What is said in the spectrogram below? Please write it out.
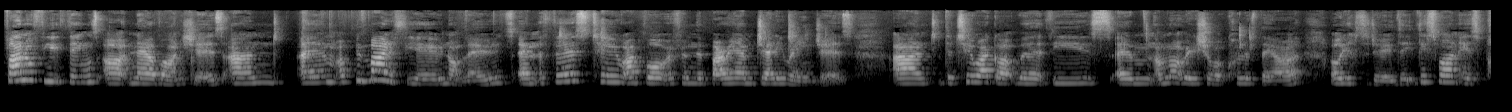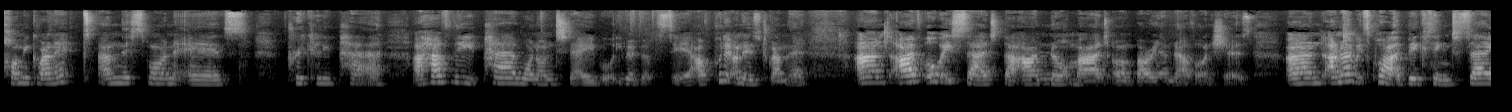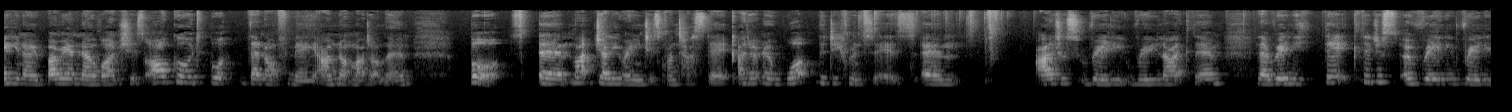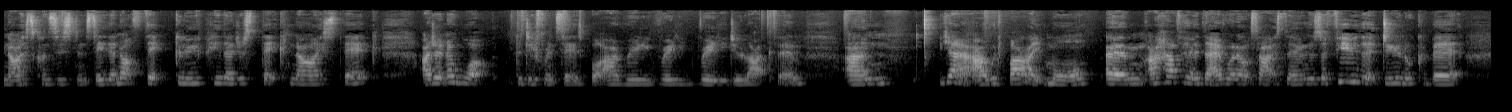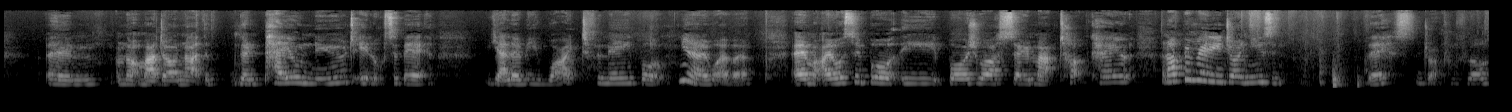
Final few things are nail varnishes and um, I've been buying a few, not loads. Um, the first two I bought were from the Barry M Jelly ranges and the two I got were these, um, I'm not really sure what colours they are. Oh yes I do. The, this one is pomegranate and this one is prickly pear. I have the pear one on today but you won't be able to see it. I've put it on Instagram there. And I've always said that I'm not mad on Barry M nail varnishes. And I know it's quite a big thing to say, you know, Barry M nail varnishes are good but they're not for me. I'm not mad on them. But um, that jelly range is fantastic. I don't know what the difference is. Um, I just really, really like them. They're really thick. They're just a really, really nice consistency. They're not thick gloopy. They're just thick, nice, thick. I don't know what the difference is, but I really, really, really do like them. And yeah, I would buy more. Um, I have heard that everyone else likes them. There's a few that do look a bit, um, I'm not mad on, like the, the pale nude, it looks a bit yellowy white for me but you know whatever. Um i also bought the bourjois so matte top coat and i've been really enjoying using this. Dropped on the floor.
